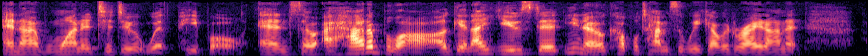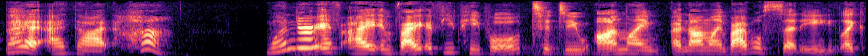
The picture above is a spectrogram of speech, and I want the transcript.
And I wanted to do it with people. And so I had a blog and I used it, you know, a couple times a week I would write on it. But I thought, huh, wonder if I invite a few people to do online an online Bible study, like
